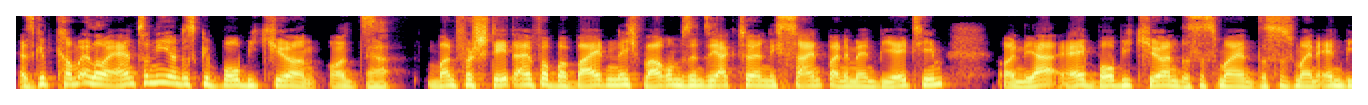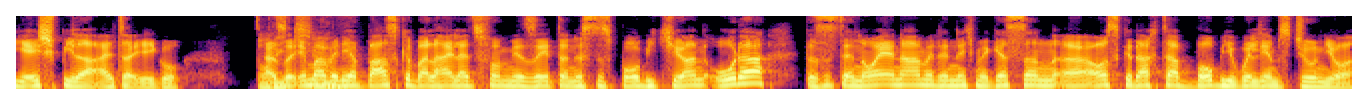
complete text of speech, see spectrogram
Es gibt Carmelo Anthony und es gibt Bobby Kieran. Und ja. man versteht einfach bei beiden nicht, warum sind sie aktuell nicht signed bei einem NBA-Team. Und ja, ey, Bobby Kieran, das ist mein, das ist mein NBA-Spieler, alter Ego. Bobby also immer, Kjörn. wenn ihr Basketball-Highlights von mir seht, dann ist es Bobby Kjörn. Oder, das ist der neue Name, den ich mir gestern äh, ausgedacht habe, Bobby Williams Jr.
